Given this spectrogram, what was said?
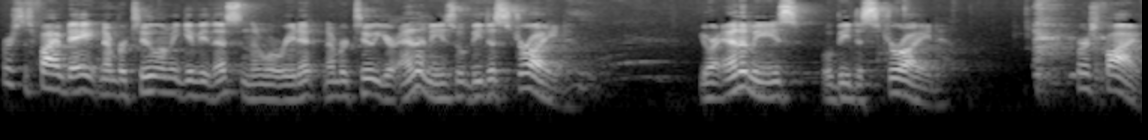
Verses 5 to 8, number 2, let me give you this and then we'll read it. Number 2, your enemies will be destroyed. Your enemies will be destroyed. Verse 5.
